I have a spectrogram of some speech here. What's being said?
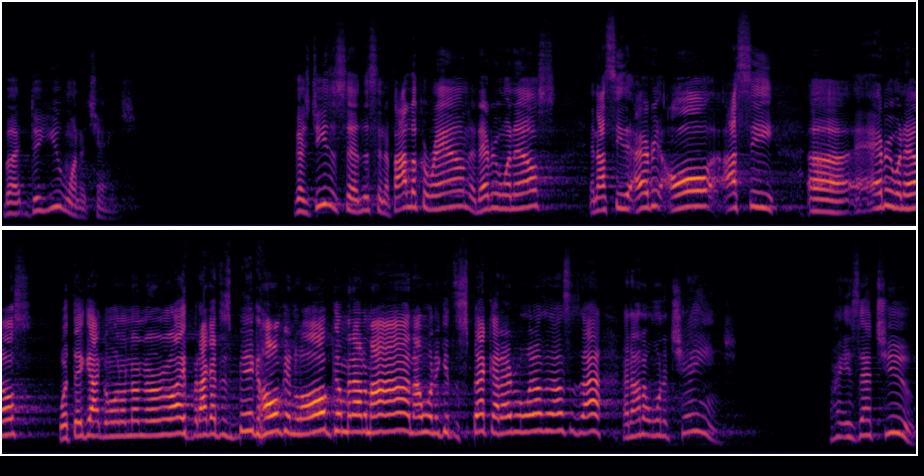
But do you want to change? Because Jesus said, listen, if I look around at everyone else and I see every all I see uh, everyone else what they got going on in their life, but I got this big honking log coming out of my eye, and I want to get the speck out of everyone else's eye, and I don't want to change. All right, is that you?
